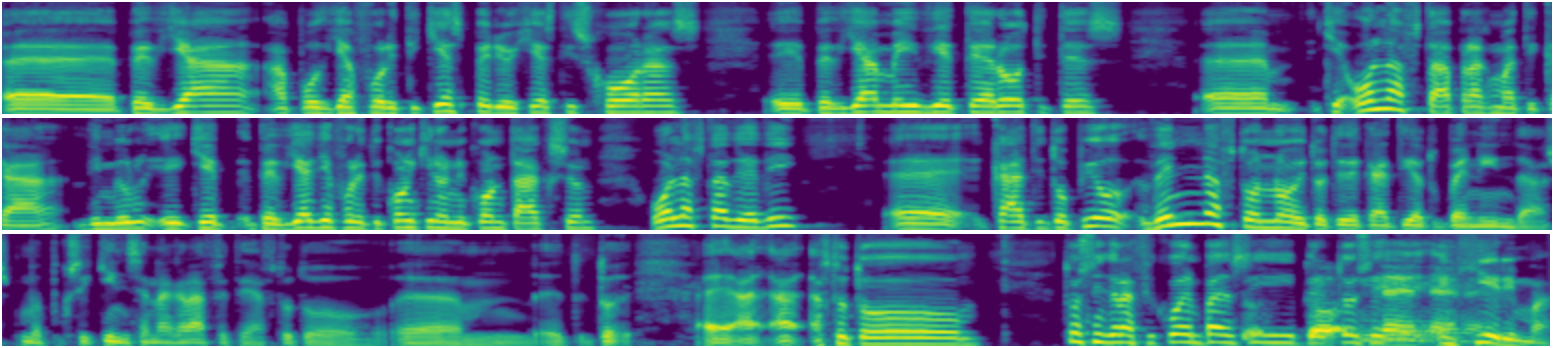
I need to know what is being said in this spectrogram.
ε, παιδιά από διαφορετικές περιοχές της χώρας, ε, παιδιά με ιδιαιτερότητες, ε, και όλα αυτά πραγματικά δημιουργούν, ε, και παιδιά διαφορετικών κοινωνικών τάξεων, όλα αυτά δηλαδή ε, κάτι το οποίο δεν είναι αυτονόητο τη δεκαετία του 50 ας πούμε, που ξεκίνησε να γράφεται αυτό το, ε, το, ε, α- α- αυτό το, το συγγραφικό εν πάση Το- το- περιπτώσει ναι, ε, ναι, ναι. εγχείρημα.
